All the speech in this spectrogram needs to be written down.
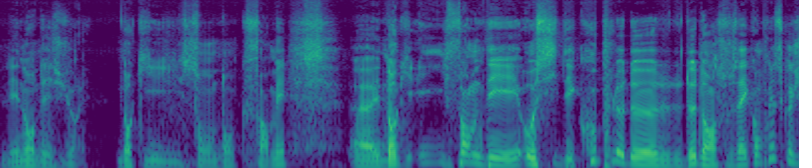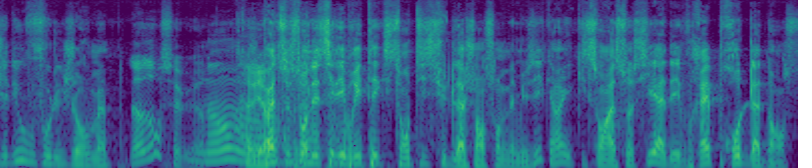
les noms des jurés. Donc ils sont donc formés, euh, donc ils forment des, aussi des couples de, de danse. Vous avez compris ce que j'ai dit ou vous voulez que je remette? Non, non, c'est bien. Non, bien. En fait, ce sont des célébrités qui sont issues de la chanson de la musique hein, et qui sont associées à des vrais pros de la danse,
